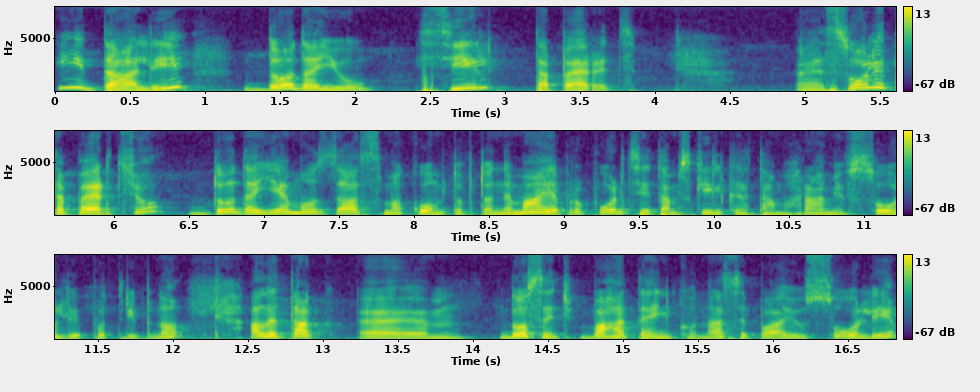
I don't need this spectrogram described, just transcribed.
І далі додаю сіль та перець. Е, солі та перцю додаємо за смаком, тобто немає пропорції, там скільки там грамів солі потрібно. Але так, е, досить багатенько насипаю солі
